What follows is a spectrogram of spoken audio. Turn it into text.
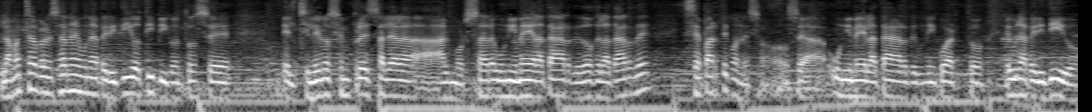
La macha de la parmesana es un aperitivo típico, entonces el chileno siempre sale a, a almorzar una y media de la tarde, dos de la tarde, se parte con eso, o sea, una y media de la tarde, una y cuarto, es un aperitivo.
